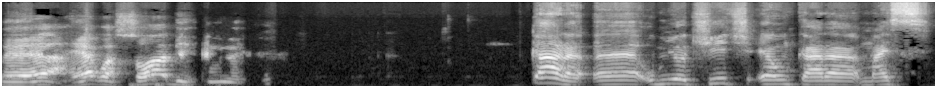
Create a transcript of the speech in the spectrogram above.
É, a régua sobe. Cara, é, o Miocic é um cara mais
